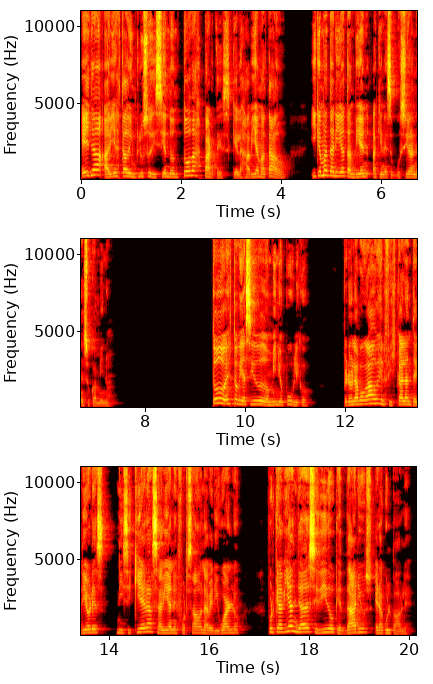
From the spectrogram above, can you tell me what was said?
Ella había estado incluso diciendo en todas partes que las había matado y que mataría también a quienes se pusieran en su camino. Todo esto había sido de dominio público, pero el abogado y el fiscal anteriores ni siquiera se habían esforzado en averiguarlo porque habían ya decidido que Darius era culpable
